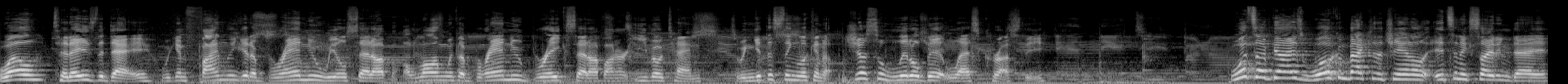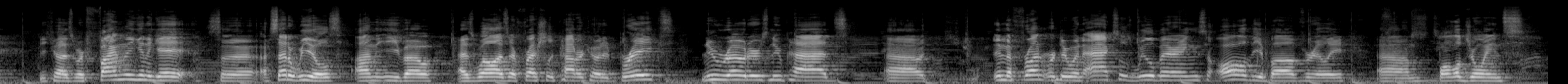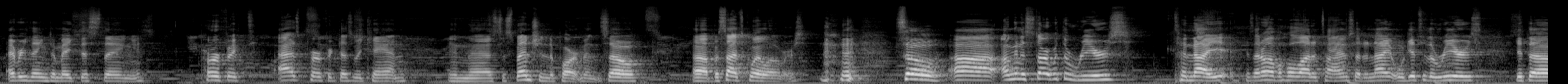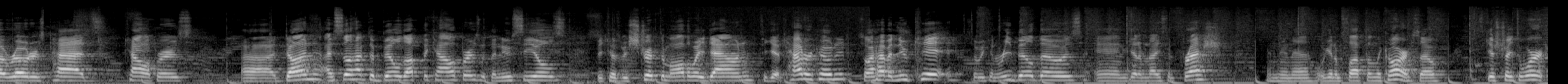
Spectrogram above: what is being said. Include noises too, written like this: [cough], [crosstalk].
Well, today's the day. We can finally get a brand new wheel setup along with a brand new brake setup on our Evo 10 so we can get this thing looking just a little bit less crusty. What's up guys? Welcome back to the channel. It's an exciting day because we're finally gonna get a set of wheels on the Evo as well as our freshly powder coated brakes, new rotors, new pads. Uh, in the front we're doing axles, wheel bearings, all the above really. Um, ball joints, everything to make this thing perfect, as perfect as we can in the suspension department. So, uh, besides coilovers. [laughs] So uh, I'm gonna start with the rears tonight because I don't have a whole lot of time. So tonight we'll get to the rears, get the rotors, pads, calipers uh, done. I still have to build up the calipers with the new seals because we stripped them all the way down to get powder coated. So I have a new kit so we can rebuild those and get them nice and fresh. And then uh, we'll get them slapped on the car. So let's get straight to work.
